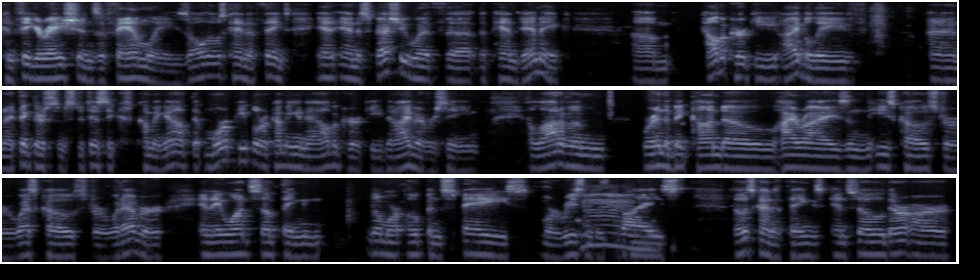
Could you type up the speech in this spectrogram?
configurations of families, all those kind of things, and and especially with uh, the pandemic, um, Albuquerque, I believe, and I think there's some statistics coming out that more people are coming into Albuquerque than I've ever seen. A lot of them were in the big condo high rise in the East Coast or West Coast or whatever, and they want something a little more open space, more reasonably Mm. priced, those kind of things. And so there are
